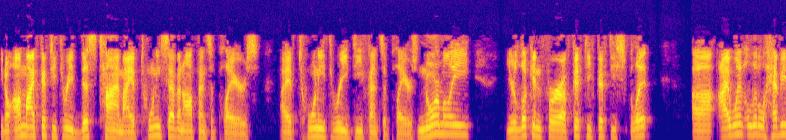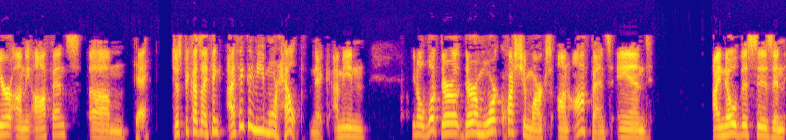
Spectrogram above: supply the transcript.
you know, on my 53 this time, I have 27 offensive players I have 23 defensive players. Normally, you're looking for a 50 50 split. Uh, I went a little heavier on the offense. Um, okay. Just because I think I think they need more help, Nick. I mean, you know, look, there are there are more question marks on offense, and I know this is an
